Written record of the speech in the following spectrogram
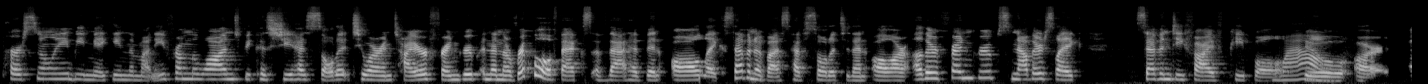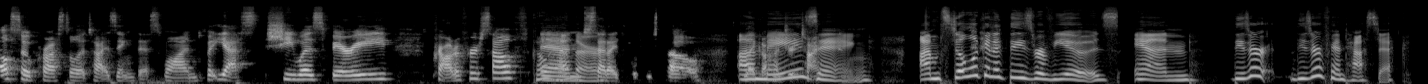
personally be making the money from the wand because she has sold it to our entire friend group. And then the ripple effects of that have been all like seven of us have sold it to then all our other friend groups. Now there's like 75 people Wow. who are also proselytizing this wand. But yes, she was very proud of herself Go, and Heather. said, I told you so. like a hundred times. Amazing. I'm still looking at these reviews and these are these are fantastic.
